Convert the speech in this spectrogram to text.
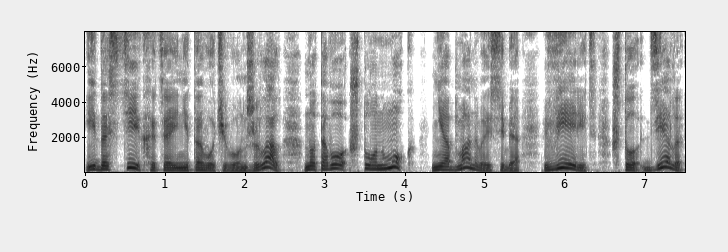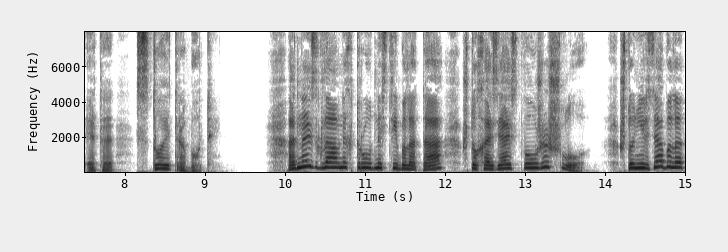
и достиг, хотя и не того, чего он желал, но того, что он мог, не обманывая себя, верить, что дело это стоит работы. Одна из главных трудностей была та, что хозяйство уже шло, что нельзя было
